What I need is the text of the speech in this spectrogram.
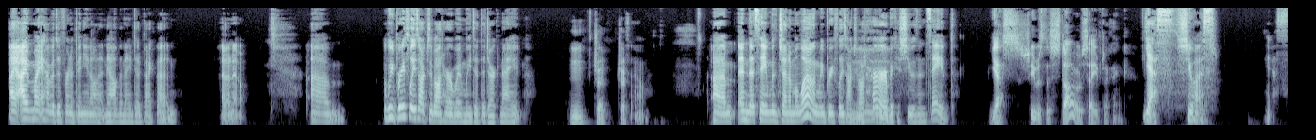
I, I might have a different opinion on it now than I did back then. I don't know. Um, we briefly talked about her when we did The Dark Knight. Mm, true, true. So, um, and the same with Jena Malone. We briefly talked about her Mm. because she was in Saved. Yes, she was the star of Saved, I think. Yes, she was. Yes.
